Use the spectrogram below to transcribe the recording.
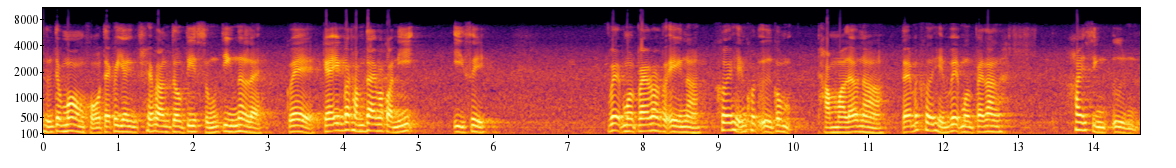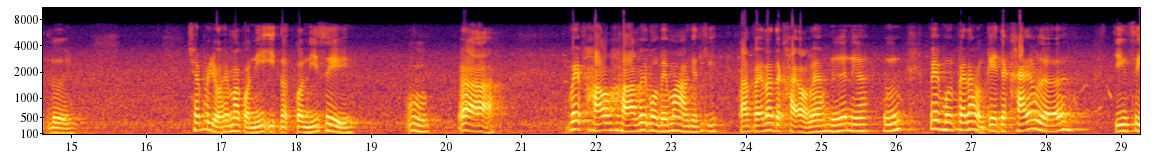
ถึงจะมอมโหแต่ก็ยังใช้พลังโจมตีสูงจริงนั่นแหละเก้แกเองก็ทำได้มากกว่านี้ อีกสิ เวทมนต์แปลร่างตัวเองนะเคยเห็นคนอื่นก็ทำมาแล้วนะแต่ไม่เคยเห็นเวทมนต์แปลร่างให้สิ่งอื่นเลย ใช้ประโยชน์ให้มากกว่านี้อีกน่อยกว่านี้สิอู้อ่าเวทเผาหาเวทมนต์ไปมากอย่างที่การแปลร่างจะคลายออกแล้ว เนื้อเนื้อเออเวทมนต์แปลร่างของเกย์จะคลายแล้วเหรอจริงสิ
